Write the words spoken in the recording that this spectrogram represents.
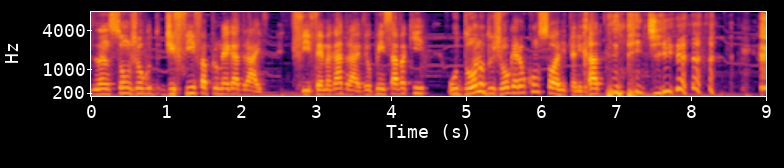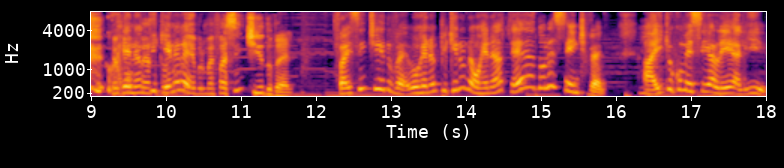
Lançou um jogo de FIFA pro Mega Drive. FIFA é Mega Drive. Eu pensava que o dono do jogo era o console, tá ligado? Entendi. o eu Renan pequeno era. lembro, mas faz sentido, velho. Faz sentido, velho. O Renan pequeno não, o Renan é até adolescente, velho. Hum. Aí que eu comecei a ler ali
